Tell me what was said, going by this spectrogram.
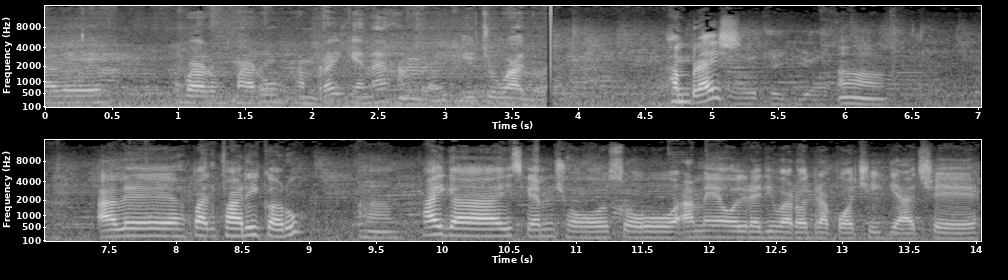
હવે વાર- મારું સંભળાય કે ના સંભળાય એ જોવા દો. સંભળાઈશ? હા હવે ફરી- કરું. હા. હાય ગાઈસ કેમ છો? સો અમે ઓલરેડી વડોદરા પહોંચી ગયા છે.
